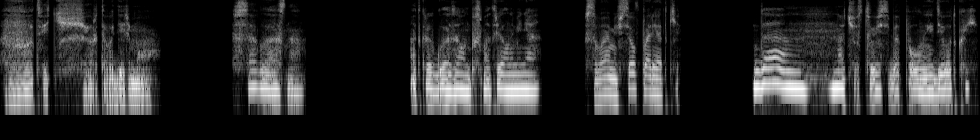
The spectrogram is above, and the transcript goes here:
Вот ведь чертово дерьмо. Согласна. Открыв глаза, он посмотрел на меня. С вами все в порядке? Да, но чувствую себя полной идиоткой.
